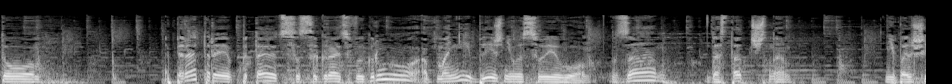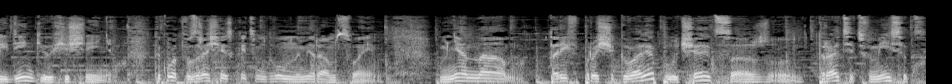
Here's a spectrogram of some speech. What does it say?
то Операторы пытаются сыграть в игру «Обмани ближнего своего» за достаточно небольшие деньги и ухищрения. Так вот, возвращаясь к этим двум номерам своим, у меня на тариф, проще говоря, получается тратить в месяц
